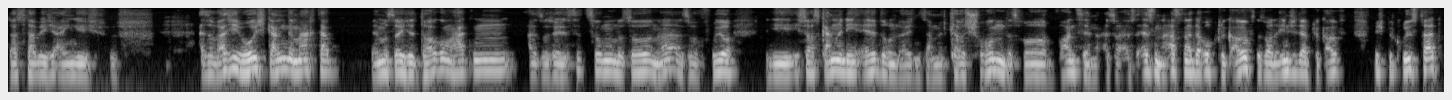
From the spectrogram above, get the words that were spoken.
das habe ich eigentlich, also was ich, wo ich gern gemacht habe, wenn wir solche Tagungen hatten, also solche Sitzungen oder so, ne, also früher, die, ich saß gerne mit den älteren Leuten zusammen, mit Klaus Schorn, das war Wahnsinn. Also aus Essen, Essen hatte auch Glück auf, das war der Inge, der Glück auf mich begrüßt hat.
